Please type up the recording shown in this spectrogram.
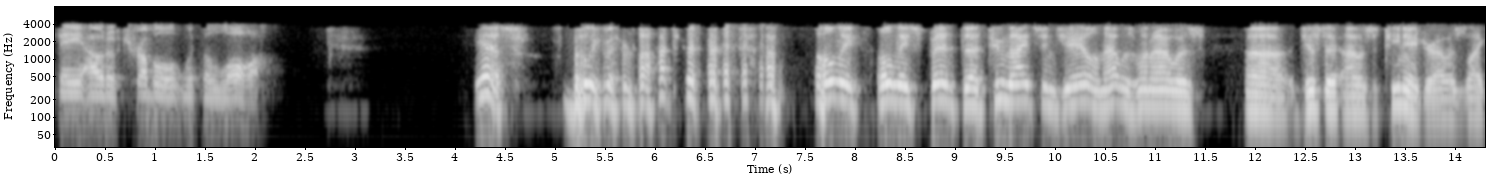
stay out of trouble with the law? Yes, believe it or not. Only only spent uh, two nights in jail, and that was when I was uh just a, I was a teenager. I was like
